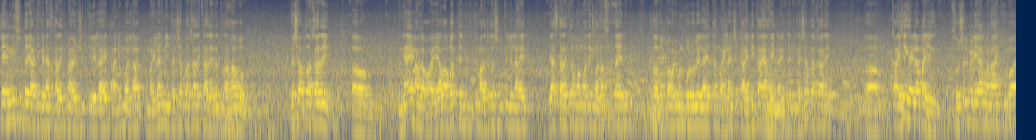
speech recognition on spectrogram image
त्यांनीसुद्धा या ठिकाणी आज कार्यक्रम आयोजित केलेला आहेत आणि मला महिलांनी कशा प्रकारे कार्यरत राहावं कशा प्रकारे न्याय मागावा याबाबत त्यांनी तिथे मार्गदर्शन केलेलं आहे. याच कार्यक्रमामध्ये मलासुद्धा यांनी प्रमुख पाहुणे म्हणून बोलवलेलं आहे. त्या महिलांचे कायदे काय आहेत आणि त्यांनी कशा प्रकारे काळजी घ्यायला पाहिजे सोशल मीडिया म्हणा किंवा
